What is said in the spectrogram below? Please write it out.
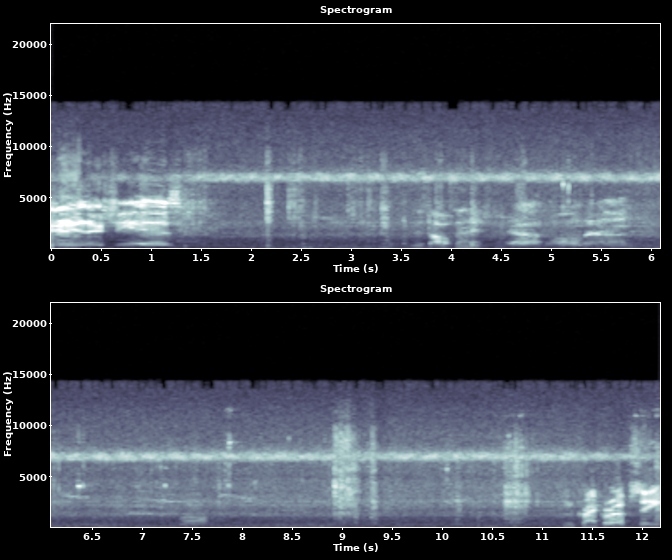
Okay, there she is. It's all finished. Yeah, all done. Well, you can crank her up, see?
